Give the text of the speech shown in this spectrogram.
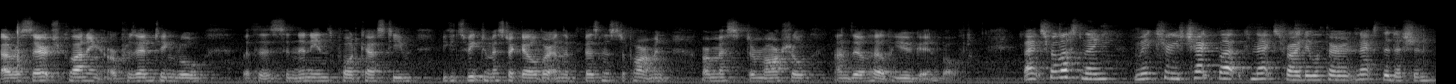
a research, planning, or presenting role, with the St Ninians podcast team, you can speak to Mr. Gilbert in the business department or Mr. Marshall and they'll help you get involved. Thanks for listening. Make sure you check back next Friday with our next edition.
